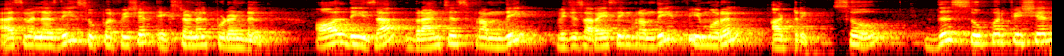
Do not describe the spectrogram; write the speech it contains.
as well as the superficial external pudendal. All these are branches from the which is arising from the femoral artery. So this superficial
